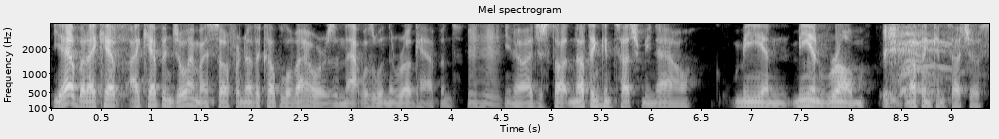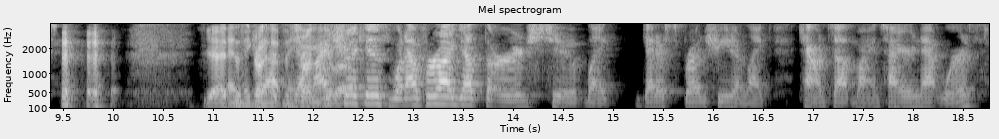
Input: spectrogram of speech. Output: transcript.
yeah, but I kept, I kept enjoying myself for another couple of hours, and that was when the rug happened. Mm-hmm. You know, I just thought nothing can touch me now. Me and me and rum, nothing can touch us. yeah, it's And a they strong, it's a me. yeah, my duo. trick is whenever I get the urge to like get a spreadsheet and like count up my entire net worth,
